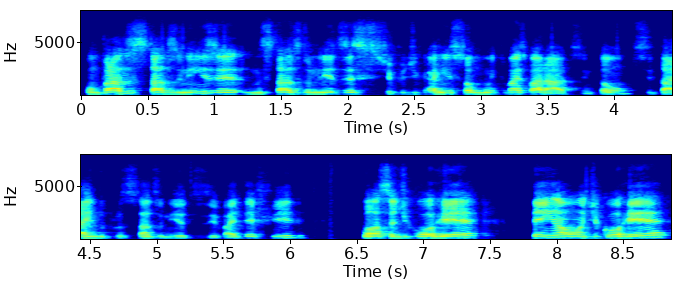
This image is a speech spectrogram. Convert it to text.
comprar nos Estados Unidos, nos Estados Unidos esses tipos de carrinhos são muito mais baratos. Então, se está indo para os Estados Unidos e vai ter filho, gosta de correr, tem aonde correr,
